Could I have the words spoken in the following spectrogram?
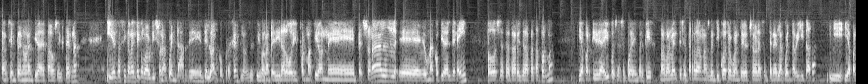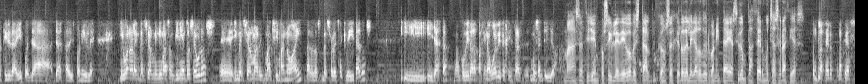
están siempre en una entidad de pagos externa. Y es básicamente como abrirse una cuenta de, del banco, por ejemplo. Es decir, van a pedir algo de información eh, personal, eh, una copia del DNI, todo se hace a través de la plataforma y a partir de ahí pues ya se puede invertir. Normalmente se tarda unas 24 o 48 horas en tener la cuenta habilitada y, y, a partir de ahí pues ya, ya está disponible. Y bueno, la inversión mínima son 500 euros, eh, inversión máxima no hay para los inversores acreditados y, y, ya está, acudir a la página web y registrarse, es muy sencillo. Más sencillo imposible. Diego Bestard, consejero delegado de Urbanitae, ha sido un placer, muchas gracias. Un placer, gracias.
